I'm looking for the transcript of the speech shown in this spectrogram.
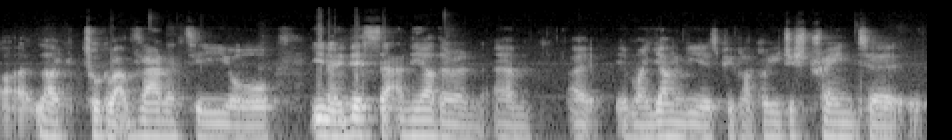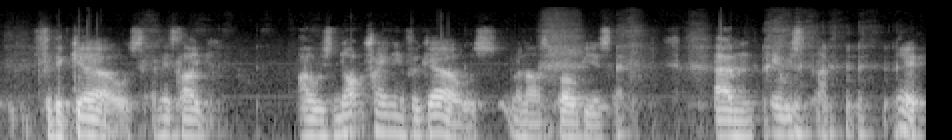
uh, like talk about vanity or you know this, that, and the other, and um, I, in my young years, people are like, "Oh, you just trained to for the girls," and it's like, I was not training for girls when I was twelve years old. Um, it was you know,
